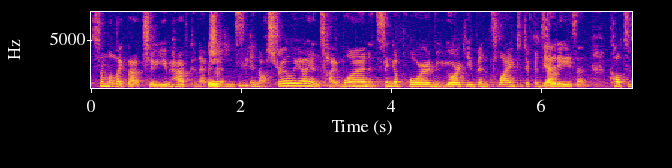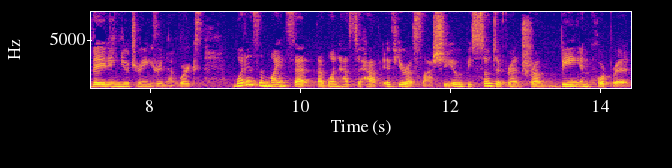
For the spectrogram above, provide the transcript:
someone like that too. You have connections in Australia, in Taiwan, in Singapore, New York. You've been flying to different yeah. cities and cultivating, nurturing your networks. What is the mindset that one has to have if you're a slashie? It would be so different from being in corporate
